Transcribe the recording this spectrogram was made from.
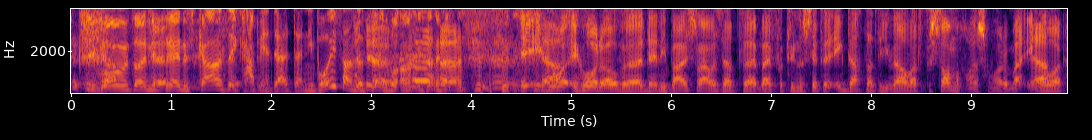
Ik zie Wormoed zo in die trainerskamer. Ik heb je daar Danny Boy aan de telefoon. Ik, ik, hoor, ik hoorde over Danny Buis trouwens dat eh, bij Fortuna zitten. Ik dacht dat hij wel wat verstandig was geworden. Maar ik Ja. hoor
